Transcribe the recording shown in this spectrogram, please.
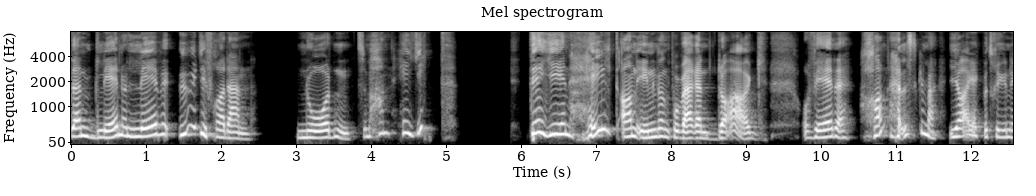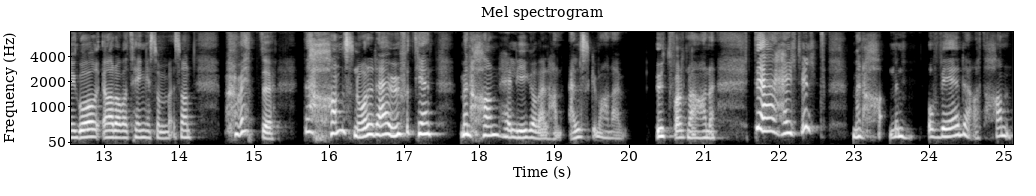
den gleden og leve ut ifra den nåden som han har gitt. Det gir en helt annen inngang på hver en dag. Å vite han elsker meg. Ja, jeg gikk på trynet i går. Ja, det var ting som sånn. Men vet du, det er hans nåde. Det er ufortjent. Men han har likevel Han elsker meg. Han har utvalgt meg. Han er, det er helt vilt. Men, men å vite at han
